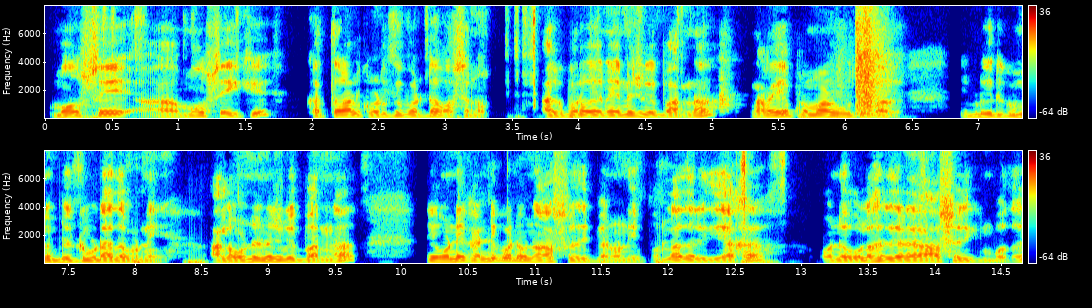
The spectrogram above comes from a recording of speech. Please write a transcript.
மோசே மோசைக்கு கத்தரால் கொடுக்கப்பட்ட வசனம். அதுக்கு பிறகு என்ன- என்ன சொல்லியிருப்பாருன்னா நிறைய பிரமாணம் கொடுத்துருப்பாரு. இப்படி இருக்கணும் இப்படி இருக்கக்கூடாது அப்படின்னு. அதில் ஒன்று என்ன சொல்லியிருப்பாருன்னா நீ உன்னை கண்டிப்பாக உன்னை ஆஸ்வதிப்பேன் உன்னை பொருளாதார ரீதியாக உன்னை உலக ரீதியாக ஆஸ்வதிக்கும் போது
